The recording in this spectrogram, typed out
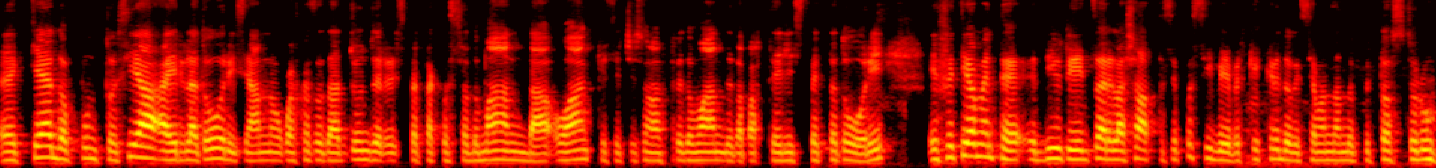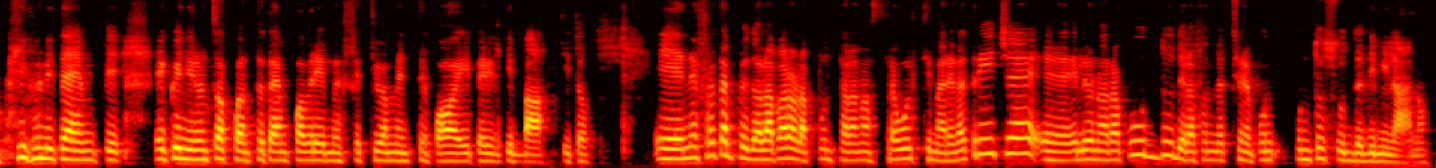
Eh, chiedo appunto sia ai relatori se hanno qualcosa da aggiungere rispetto a questa domanda o anche se ci sono altre domande da parte degli spettatori, effettivamente eh, di utilizzare la chat se possibile perché credo che stiamo andando piuttosto lunghi con i tempi e quindi non so quanto tempo avremo effettivamente poi per il il dibattito. E nel frattempo do la parola appunto alla nostra ultima relatrice, eh, Eleonora Puddu della Fondazione Punto Sud di Milano.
